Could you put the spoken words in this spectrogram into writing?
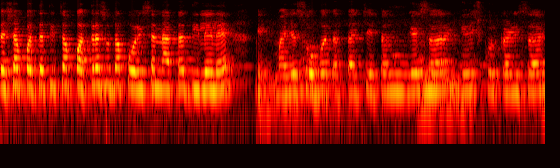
तशा पद्धतीचं पत्र सुद्धा पोलिसांना आता दिलेलं आहे. माझ्यासोबत आता चेतन मुंगे सर गिरीश कुलकर्णी सर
